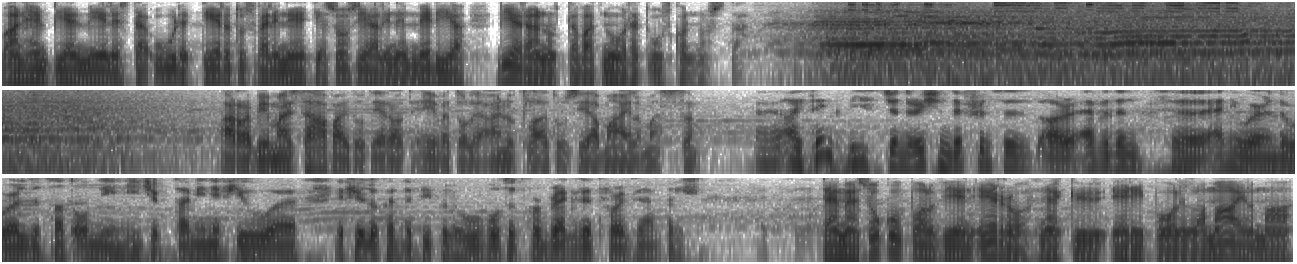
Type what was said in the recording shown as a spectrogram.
Vanhempien mielestä uudet tiedotusvälineet ja sosiaalinen media vieraannuttavat nuoret uskonnosta. Arabimaissa havaitut erot eivät ole ainutlaatuisia maailmassa. Uh, I think these generation differences are evident uh, anywhere in the world. It's not only in Egypt. I mean, if you uh, if you look at the people who voted for Brexit, for example. Uh, Tämä sukupolvien ero näkyy eri puolilla maailmaa,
